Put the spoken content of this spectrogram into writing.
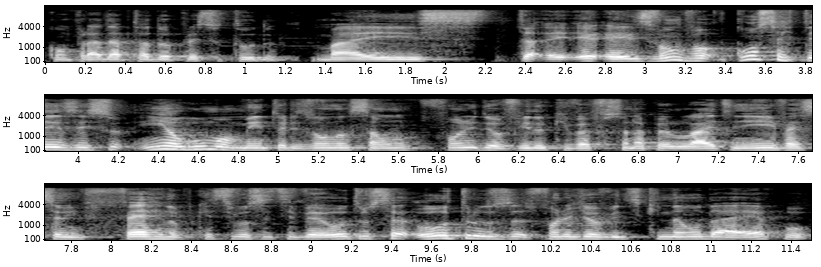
comprar adaptador para isso tudo. Mas eles vão, com certeza, isso em algum momento eles vão lançar um fone de ouvido que vai funcionar pelo Lightning e vai ser um inferno, porque se você tiver outros, outros fones de ouvidos que não o da Apple,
